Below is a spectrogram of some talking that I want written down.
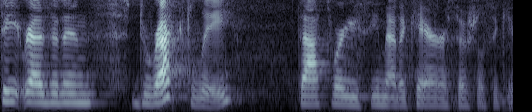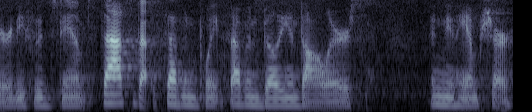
state residents directly, that's where you see Medicare, Social Security, food stamps. That's about $7.7 billion in New Hampshire.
